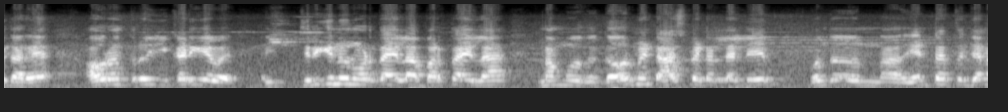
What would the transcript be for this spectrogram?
ಇದ್ದಾರೆ. ಅವರಂತರೂ ಈ ಕಡೆಗೆ ತಿರುಗಿನೂ ನೋಡ್ತಾ ಇಲ್ಲ, ಬರ್ತಾ ಇಲ್ಲ. ನಮ್ಮ ಗೌರ್ಮೆಂಟ್ ಹಾಸ್ಪಿಟಲಲ್ಲಿ ಒಂದು ಎಂಟತ್ತು ಜನ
